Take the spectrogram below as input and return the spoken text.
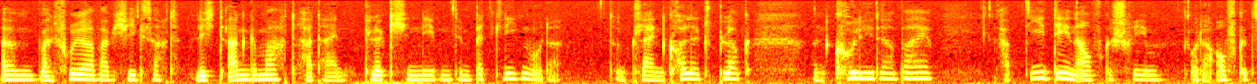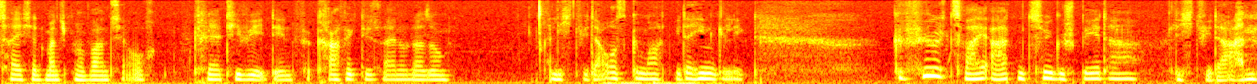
Ähm, weil früher habe ich, wie gesagt, Licht angemacht, hatte ein Blöckchen neben dem Bett liegen oder so einen kleinen College-Block, einen Kuli dabei, habe die Ideen aufgeschrieben oder aufgezeichnet. Manchmal waren es ja auch kreative Ideen für Grafikdesign oder so. Licht wieder ausgemacht, wieder hingelegt. Gefühlt zwei Atemzüge später, Licht wieder an,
